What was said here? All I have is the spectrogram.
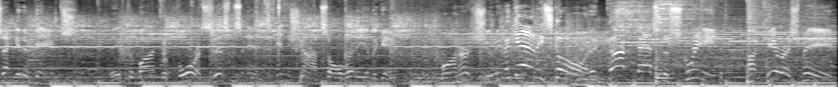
Consecutive games. They've combined for four assists and 10 shots already in the game. Marner shooting again. He scored. It got past the screen. Akira Schmid.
